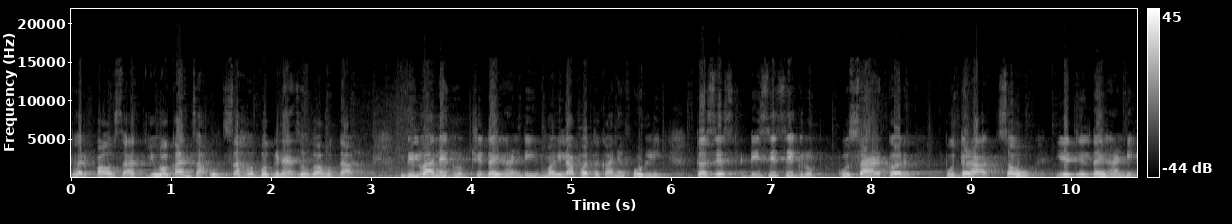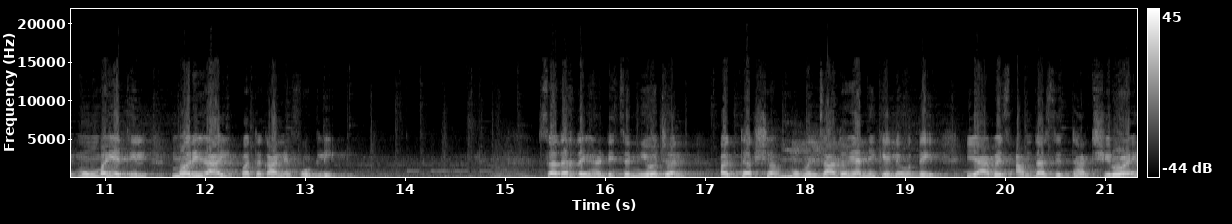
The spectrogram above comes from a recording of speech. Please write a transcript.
भर पावसात युवकांचा उत्साह बघण्याजोगा होता. दिलवाले ग्रुपची दहीहंडी महिला पथकाने फोडली. तसेच D C C group Kusalkar Putala Chowk येथील दहीहंडी मुंबई येथील मरीराई पथकाने फोडली. सदर दहीहंडीचे नियोजन अध्यक्ष मोहन जाधव यांनी केले होते. यावेळेस आमदार सिद्धार्थ शिरोळे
